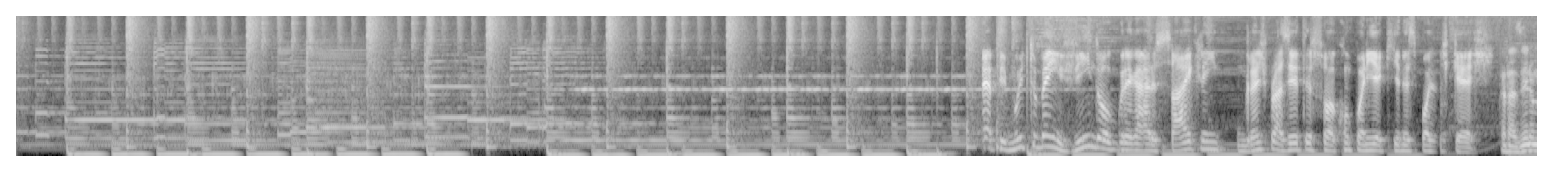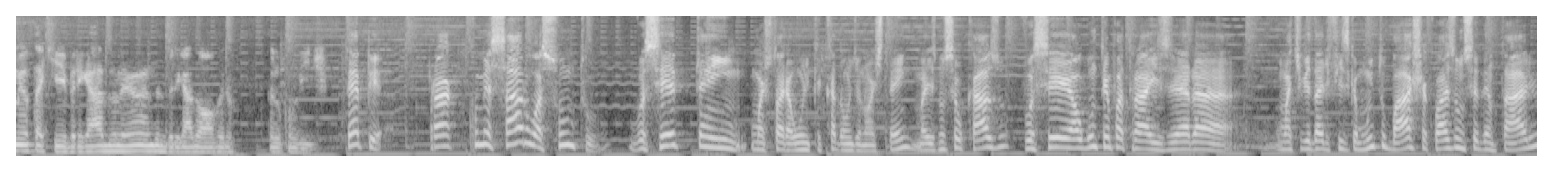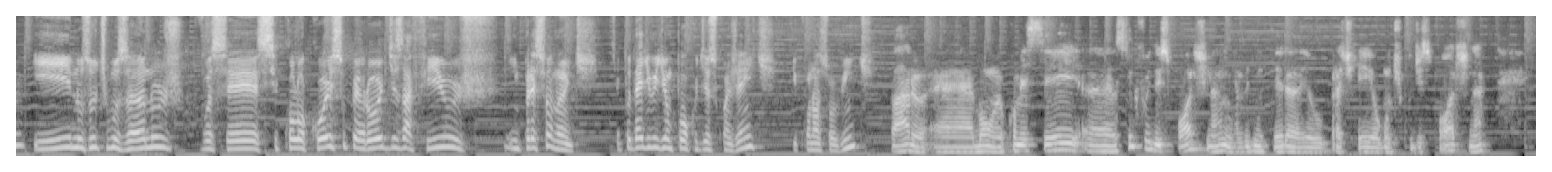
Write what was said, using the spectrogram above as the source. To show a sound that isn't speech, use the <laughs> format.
Pepe, muito bem-vindo ao Gregário Cycling. Um grande prazer ter sua companhia aqui nesse podcast. Prazer o meu estar aqui. Obrigado, Leandro. Obrigado, Álvaro, pelo convite. Pepe, para começar o assunto, você tem uma história única que cada um de nós tem, mas no seu caso, você algum tempo atrás era uma atividade física muito baixa, quase um sedentário, e nos últimos anos você se colocou e superou desafios impressionantes. Se puder dividir um pouco disso com a gente e com o nosso ouvinte? Claro. É, bom, eu comecei... É, eu sempre fui do esporte, né? Minha vida inteira eu pratiquei algum tipo de esporte, né?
